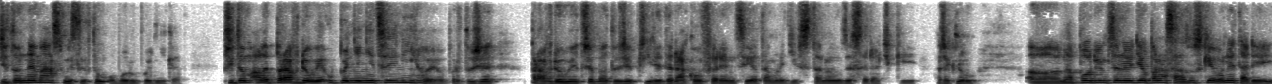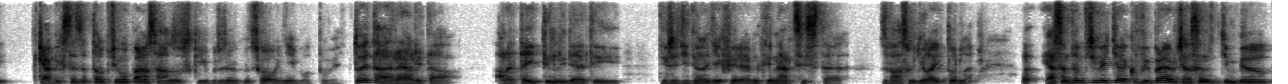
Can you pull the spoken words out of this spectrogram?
že to nemá smysl v tom oboru podnikat. Přitom ale pravdou je úplně něco jiného, jo? protože pravdou je třeba to, že přijdete na konferenci a tam lidi vstanou ze sedačky a řeknou, na pódium jsem neviděl pana Sázovský, on je tady, tak já bych se zeptal přímo pana Sázovský, protože bych potřeboval od něj odpověď. To je ta realita Ale tady ty lidé, ty, ty ředitele těch firm, ty narcisté, z vás udělají tohle. Já jsem ten příběh chtěl jako vyprávět, já jsem s tím byl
